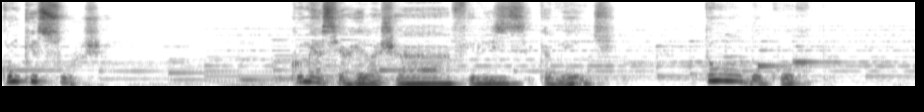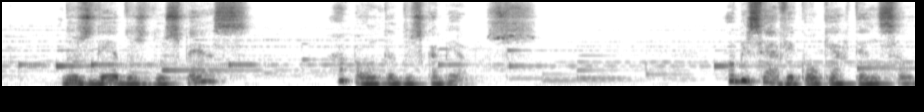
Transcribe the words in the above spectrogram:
com que surgem. Comece a relaxar fisicamente todo o corpo, dos dedos dos pés à ponta dos cabelos. Observe qualquer tensão,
